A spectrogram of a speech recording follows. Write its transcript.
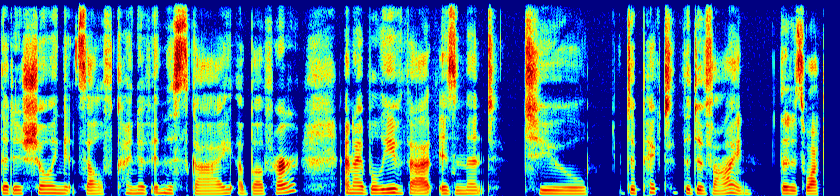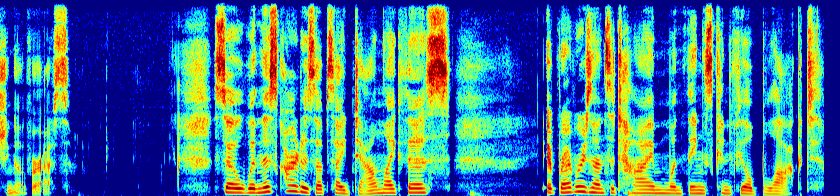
that is showing itself kind of in the sky above her, and I believe that is meant to depict the divine that is watching over us. So when this card is upside down like this, it represents a time when things can feel blocked.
